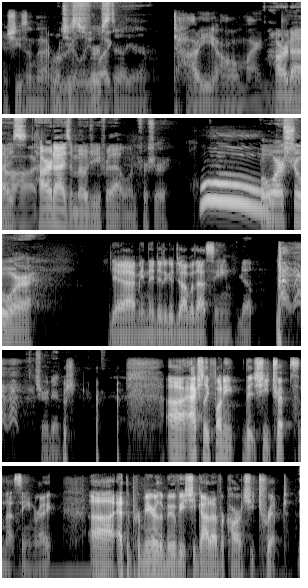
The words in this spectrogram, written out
and she's in that when she's really first, like uh, yeah, tight. Oh my hard God. eyes, hard eyes emoji for that one for sure, Woo. for sure. Yeah, I mean they did a good job with that scene. Yep, sure did. Uh, actually, funny that she trips in that scene, right? Uh, at the premiere of the movie, she got out of her car and she tripped.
